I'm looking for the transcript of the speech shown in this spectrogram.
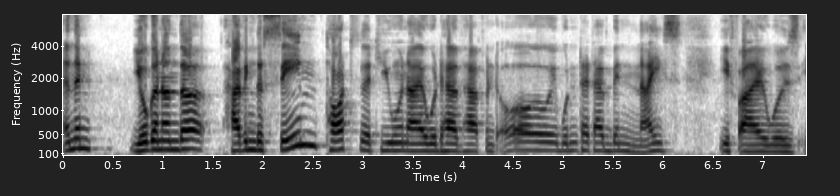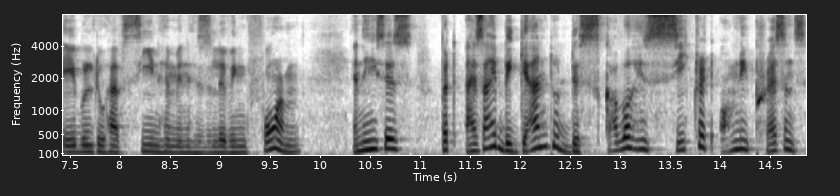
And then Yogananda having the same thoughts that you and I would have happened, oh, wouldn't it have been nice if I was able to have seen him in his living form? And then he says, But as I began to discover his secret omnipresence,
